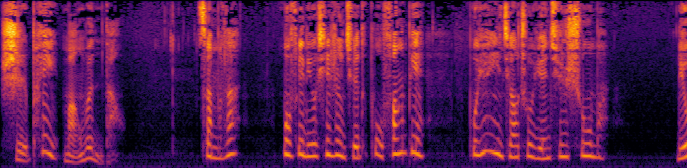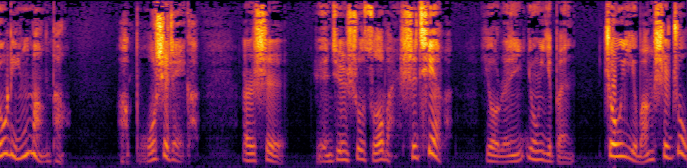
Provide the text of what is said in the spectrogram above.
史佩忙问道：“怎么了？莫非刘先生觉得不方便，不愿意交出援军书吗？”刘玲忙道：“啊，不是这个，而是……”援军书昨晚失窃了，有人用一本《周易王氏注》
